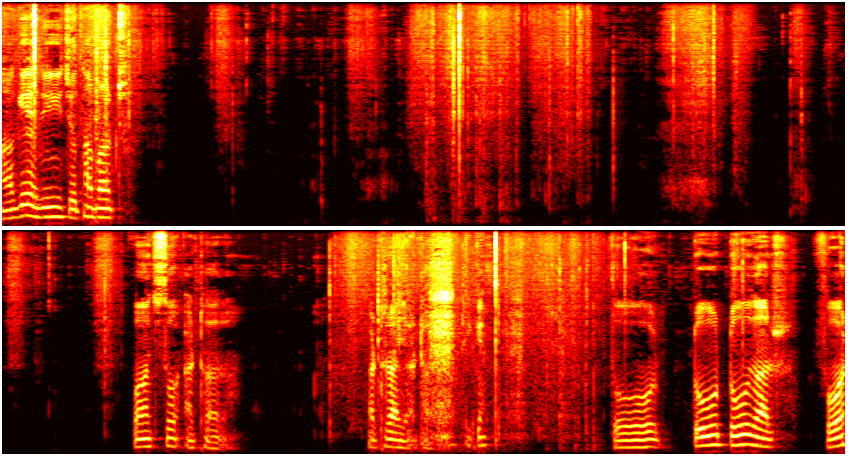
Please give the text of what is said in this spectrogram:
आगे है जी चौथा पार्ट पाँच सौ अठारह। अठारह या अठारह, ठीक है। तो टू टू ज़ार फोर।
